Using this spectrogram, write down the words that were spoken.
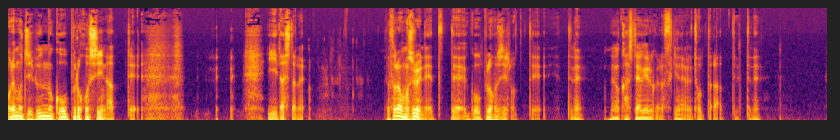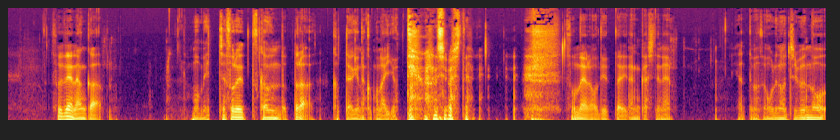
俺も自分の GoPro 欲しいなって 言い出したのよ。それは面白いねっつって、GoPro 欲しいのって言ってね、貸してあげるから好きなように撮ったらって言ってね。それでなんか、もうめっちゃそれ使うんだったら買ってあげなくもないよっていう話をしてそんなようなこと言ったりなんかしてね。やってます。俺の自分の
